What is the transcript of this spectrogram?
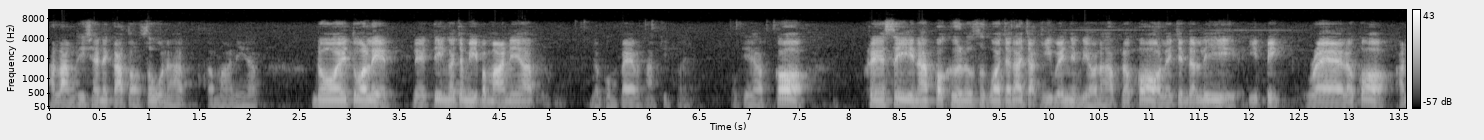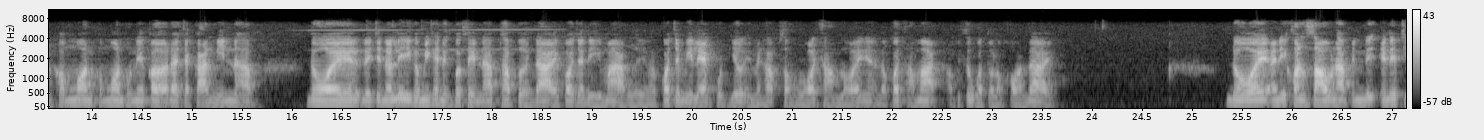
พลังที่ใช้ในการต่อสู้นะครับ ประมาณนี้ครับ โดยตัว rate rating ก็จะมีประมาณนี้ครับ เดี๋ยวผมแปลภาษาอังกฤษหน่อยโอเคครับก็ crazy นะครับก็คือรู้สึกว่าจะได้จากอีเวนต์อย่างเดียวนะครับ แล้วก็ legendary epic rare แล้วก็ uncommon common พวกนี้ก็ได้จากการมิ้นนะครับ โดย legendary ก็มีแค่หนึ่งเปอร์เซ็นต์นะครับ ถ้าเปิดได้ก็จะดีมากเลยครับ ก็จะมีแรงขุดเยอะเห็นไหมครับสองร้อยสามร้อยเนี่ยเราก็สามารถเอาไปสู้กับตัวละครได้ โดยอันนี้คอนซัลท์นะครับ NFT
